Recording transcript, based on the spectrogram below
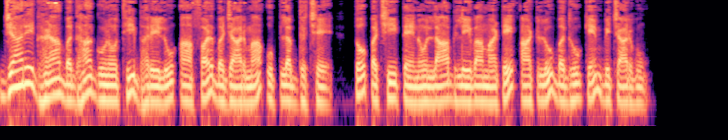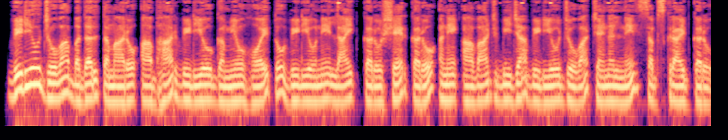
જ્યારે ઘણા બધા ગુણોથી ભરેલું આ ફળ બજારમાં ઉપલબ્ધ છે તો પછી તેનો લાભ લેવા માટે આટલું બધું કેમ વિચારવું? વિડિયો જોવા બદલ તમારો આભાર. વિડિયો ગમ્યો હોય તો વિડિયોને લાઇક કરો, શેર કરો અને આવા જ બીજા વિડિયો જોવા ચેનલને સબસ્ક્રાઇબ કરો.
